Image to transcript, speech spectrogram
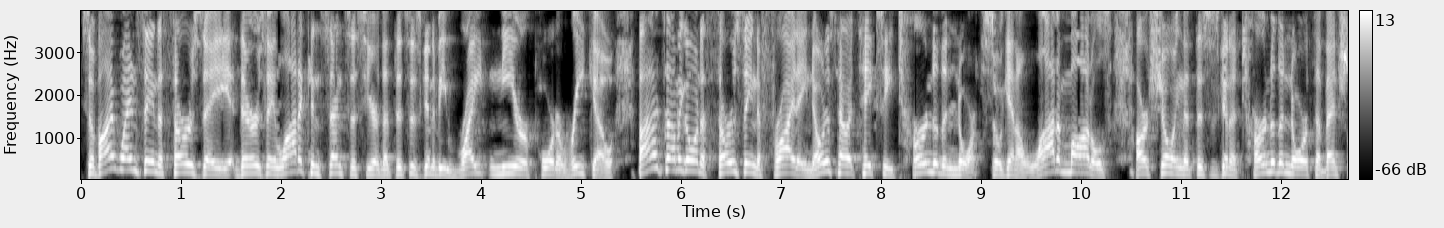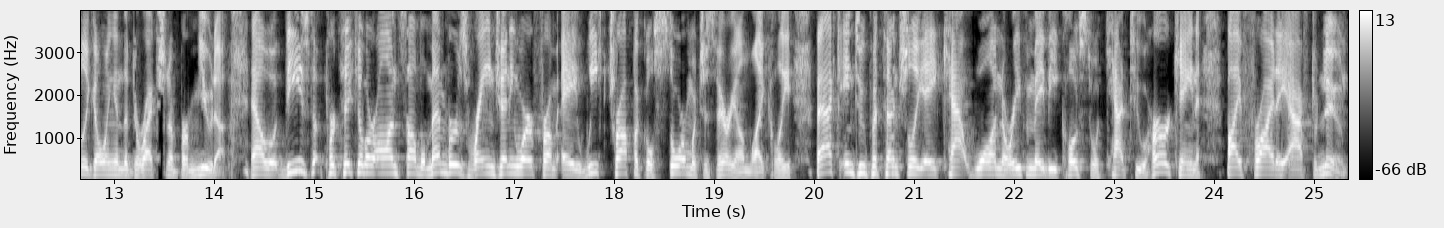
So by Wednesday into Thursday, there's a lot of consensus here that this is going to be right near Puerto Rico. By the time we go into Thursday into Friday, notice how it takes a turn to the north. So again, a lot of models are showing that this is going to turn to the north, eventually going in the direction of Bermuda. Now, these particular ensemble members range anywhere from a weak tropical storm, which is very unlikely, back into potentially a Cat 1 or even maybe close to a Cat 2 hurricane by Friday afternoon.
